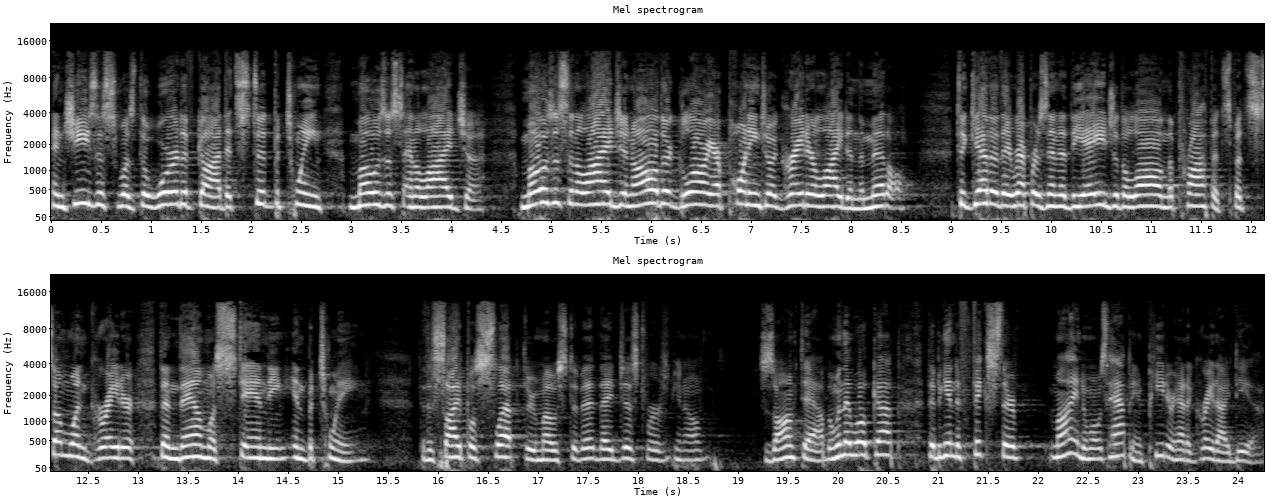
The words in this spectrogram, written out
and Jesus was the Word of God that stood between Moses and Elijah. Moses and Elijah in all their glory are pointing to a greater light in the middle. Together they represented the age of the law and the prophets, but someone greater than them was standing in between. The disciples slept through most of it. They just were, you know, zonked out. But when they woke up, they began to fix their mind on what was happening. Peter had a great idea.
